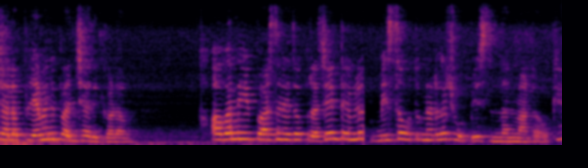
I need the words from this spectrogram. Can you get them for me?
చాలా ప్రేమని పంచారు ఇక్కడ. అవన్నీ ఈ పర్సన్ ఏదో ప్రజెంట్ టైంలో మిస్ అవుతున్నట్టుగా చూపిస్తుంది అనమాట ఓకే?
